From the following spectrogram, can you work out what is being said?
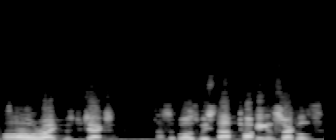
All right, Mr. Jackson. Now suppose we stop talking in circles.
